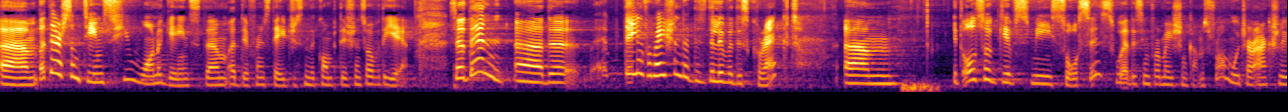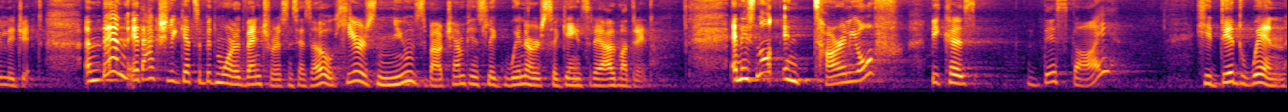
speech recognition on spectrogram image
Um, but there are some teams who won against them at different stages in the competitions over the year. So then uh, the, the information that is delivered is correct. Um, it also gives me sources where this information comes from, which are actually legit. And then it actually gets a bit more adventurous and says, oh, here's news about Champions League winners against Real Madrid. And it's not entirely off, because this guy, he did win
